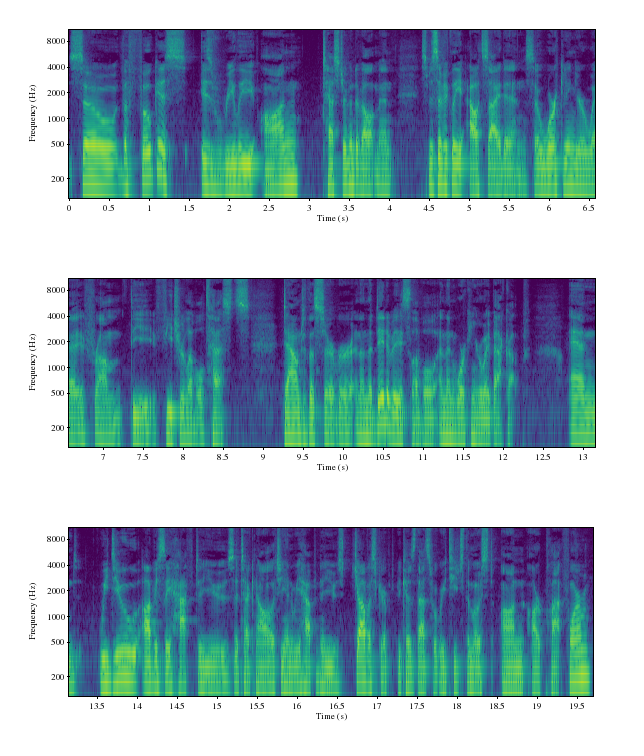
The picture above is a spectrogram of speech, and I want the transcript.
so the focus is really on test driven development, specifically outside in. So working your way from the feature level tests down to the server and then the database level and then working your way back up. And we do obviously have to use a technology and we happen to use JavaScript because that's what we teach the most on our platform.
